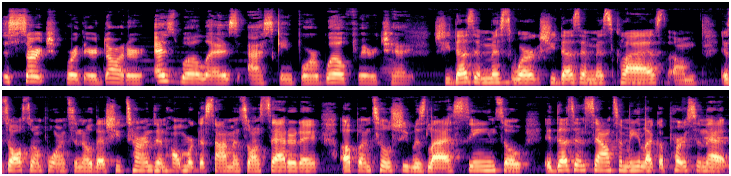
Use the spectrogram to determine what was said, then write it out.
to search for their daughter as well as asking for a welfare check. She doesn't miss work, she doesn't miss class. Um, it's also important to know that she turned in homework assignments on Saturday up until she was last seen. So it doesn't sound to me like a person that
